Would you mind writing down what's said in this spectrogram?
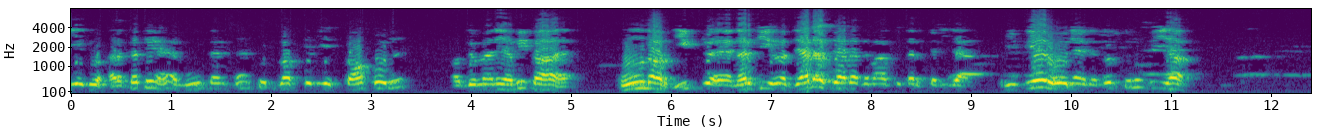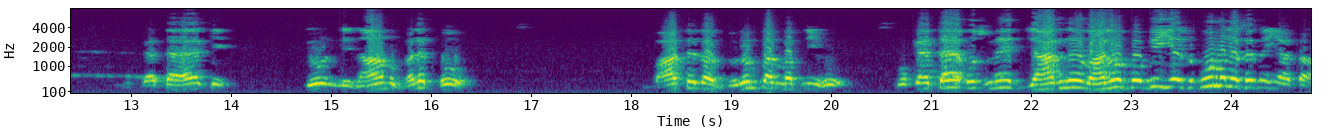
یہ جو حرکتیں ہیں موومنٹس ہیں کچھ وقت کے لیے اسٹاپ ہو جائیں، اور جو میں نے ابھی کہا ہے خون اور ہیٹ جو ہے، انرجی زیادہ سے زیادہ دماغ کی طرف چلی جائے ریپیئر ہو جائے تو تسکن بھی کہتا ہے کہ جو نظام غلط ہو، باطل اور ظلم پر مبنی ہو، وہ کہتا ہے اس میں جاگنے والوں کو بھی یہ سکون مجھے نہیں آتا۔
